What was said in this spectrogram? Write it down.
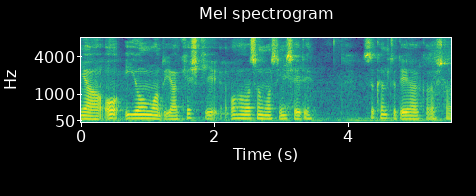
ya o iyi olmadı ya. Keşke o hava savunması inseydi. Sıkıntı değil arkadaşlar.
